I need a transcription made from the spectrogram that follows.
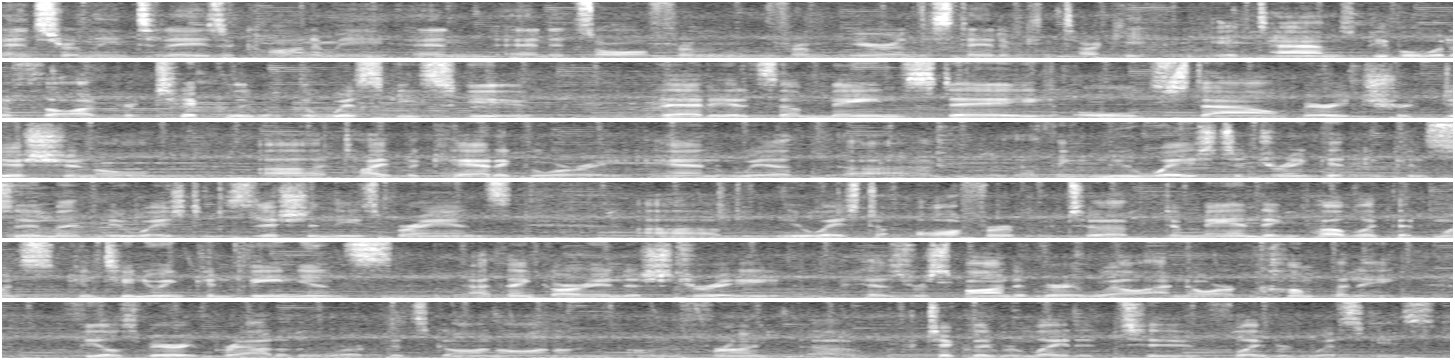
and certainly in today's economy, and, and it's all from, from here in the state of Kentucky. At times, people would have thought, particularly with the whiskey skew, that it's a mainstay, old style, very traditional uh, type of category. And with, uh, I think, new ways to drink it and consume it, new ways to position these brands, uh, new ways to offer to a demanding public that wants continuing convenience, I think our industry has responded very well. I know our company feels very proud of the work that's gone on on, on the front, uh, particularly related to flavored whiskeys.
